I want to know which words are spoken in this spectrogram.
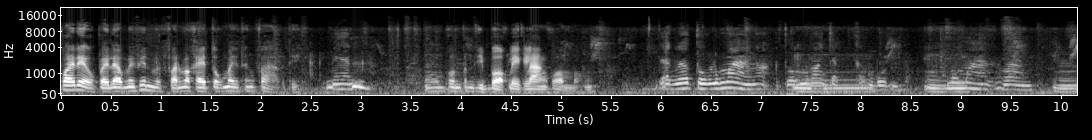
ปล่อยเด็กออกไปแล้วไม่พินฝันว่าใครตกไม่ทั้งฝ่าไปทีแม่นผมเพิ่นสิบอกเลขลางพร้อมบอก จากแล้วตกลงมาเนาะตกลงมาจากข้างบนอืม ลงมาข้างล่างอืม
